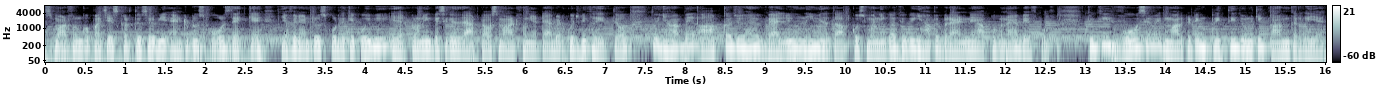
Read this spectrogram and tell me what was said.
स्मार्टफ़ोन को परचेज करते हो, सिर्फ़ ये एन टू टू स्कोर्स देख के, या फिर एन टू स्कोर देख के कोई भी इलेक्ट्रॉनिक बेसिकली लैपटॉप स्मार्टफ़ोन या टैबलेट कुछ भी खरीदते हो तो यहाँ पे आपका जो है वैल्यू नहीं मिलता आपको उस मनी का, क्योंकि यहाँ पे ब्रांड ने आपको बनाया बेवकूफ़। क्योंकि वो सिर्फ़ एक मार्केटिंग ट्रिक थी जो उनकी काम कर गई है।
